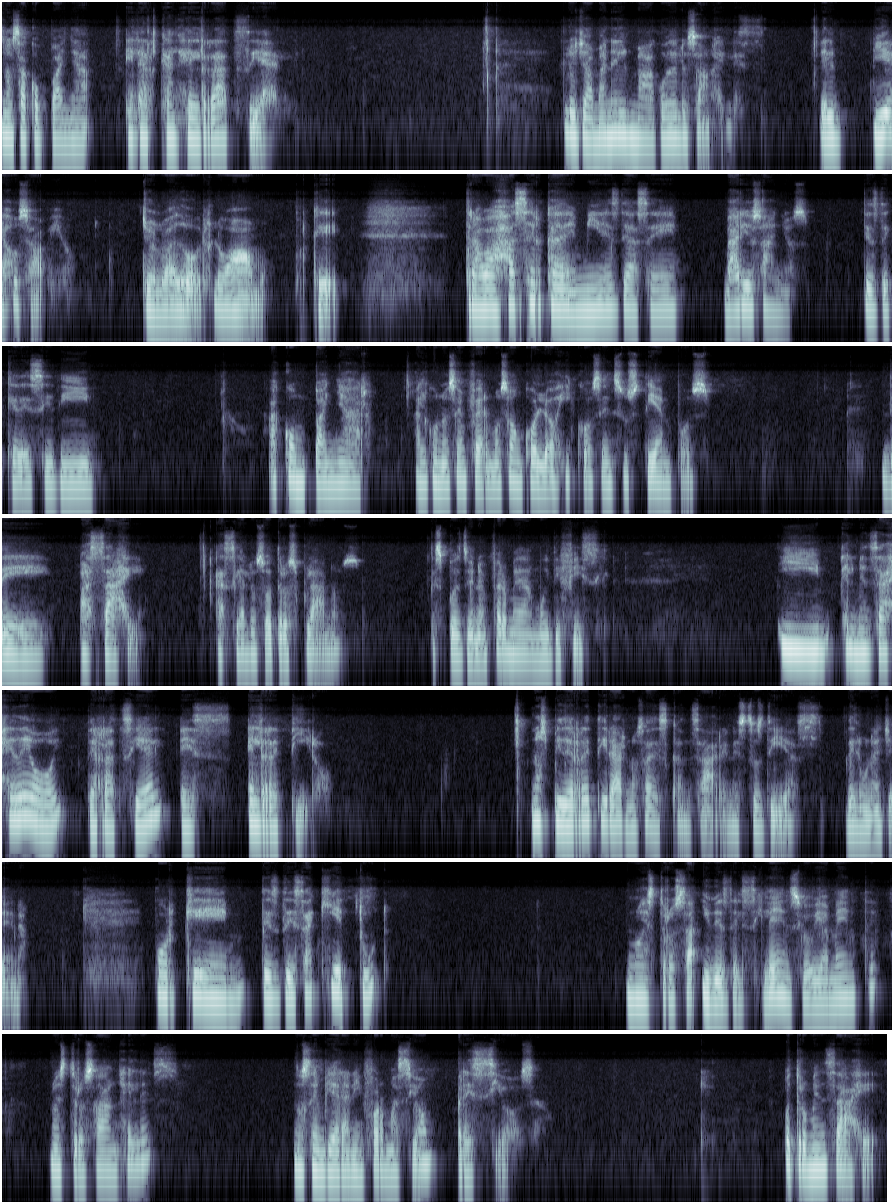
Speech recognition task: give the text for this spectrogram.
Nos acompaña el arcángel Ratziel. Lo llaman el mago de los ángeles, el viejo sabio. Yo lo adoro, lo amo, porque trabaja cerca de mí desde hace varios años, desde que decidí acompañar a algunos enfermos oncológicos en sus tiempos de pasaje hacia los otros planos después de una enfermedad muy difícil. Y el mensaje de hoy de Ratziel es el retiro. Nos pide retirarnos a descansar en estos días de luna llena, porque desde esa quietud, nuestros, y desde el silencio obviamente, nuestros ángeles nos enviarán información preciosa. Otro mensaje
